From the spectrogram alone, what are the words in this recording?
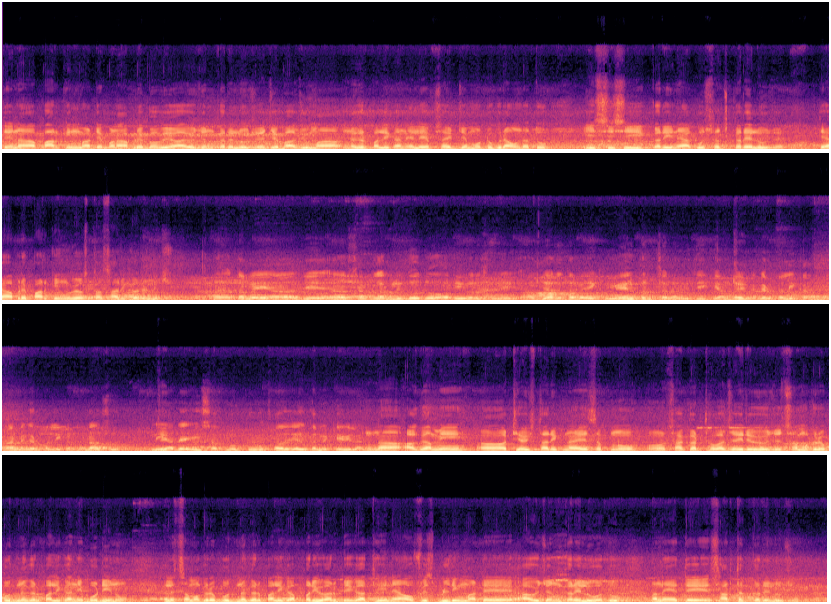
તેના પાર્કિંગ માટે પણ આપણે ભવ્ય આયોજન કરેલું છે. જે બાજુમાં નગરપાલિકાની લેફ્ટ સાઈડ જે મોટું ગ્રાઉન્ડ હતું, એ સીસી કરીને આખું સજ્જ કરેલું છે. ત્યાં આપણે પાર્કિંગ વ્યવસ્થા સારી કરેલી છે. તમે જે સંકલ્પ લીધો હતો અઢી વર્ષની જ્યારે તમે એક મહેલ પણ ચલાવી હતી કે આપણે નગરપાલિકા મહાનગરપાલિકા બનાવશું અને જી. એ સપનું પૂરું થવા જાય તમે કેવી લાગે? ના આગામી અઠ્યાવીસ તારીખના એ સપનું સાકાર થવા જઈ રહ્યું છે સમગ્ર ભુજ નગરપાલિકાની બોડીનું. એટલે સમગ્ર ભુજ નગરપાલિકા પરિવાર ભેગા થઈને આ ઓફિસ બિલ્ડિંગ માટે આયોજન કરેલું હતું અને તે સાર્થક કરેલું છે.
